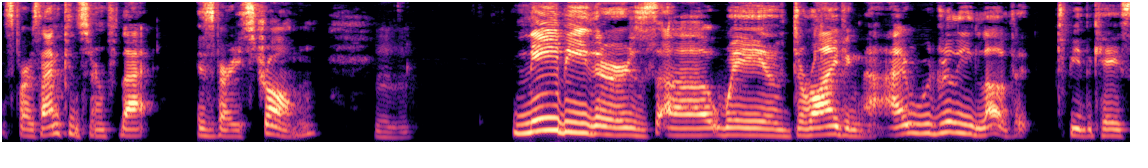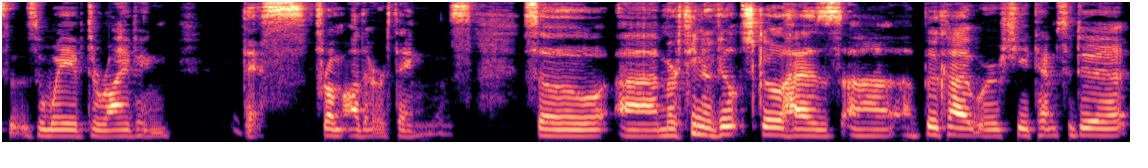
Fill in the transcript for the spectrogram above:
as far as I'm concerned, for that is very strong. Mm-hmm maybe there's a way of deriving that. I would really love it to be the case that there's a way of deriving this from other things. So uh, Martina Wiltschko has uh, a book out where she attempts to do it.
